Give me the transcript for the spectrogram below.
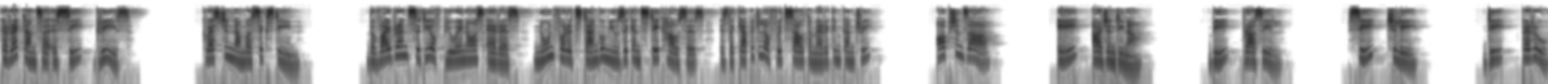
Correct answer is C. Greece. Question number 16. The vibrant city of Buenos Aires, known for its tango music and steak houses, is the capital of which South American country? Options are A. Argentina B. Brazil C. Chile D. Peru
